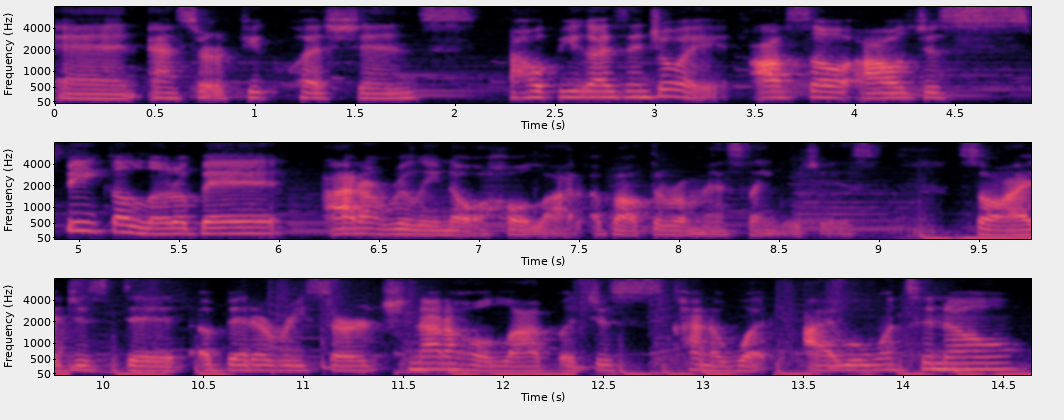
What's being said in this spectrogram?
and answer a few questions. I hope you guys enjoy it. Also, I'll just speak a little bit. I don't really know a whole lot about the romance languages. So I just did a bit of research, not a whole lot, but just kind of what I will want to know.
